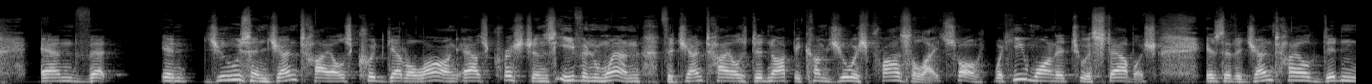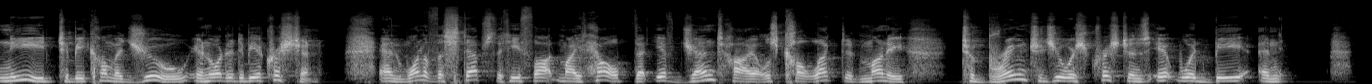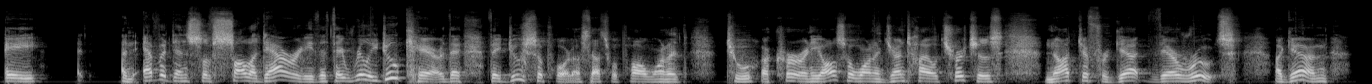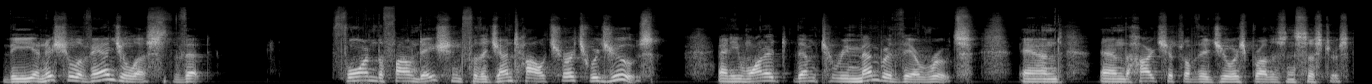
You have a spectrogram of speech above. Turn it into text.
and that in Jews and Gentiles could get along as Christians even when the Gentiles did not become Jewish proselytes. So, what he wanted to establish is that a Gentile didn't need to become a Jew in order to be a Christian. And one of the steps that he thought might help that if Gentiles collected money to bring to Jewish Christians, it would be an a an evidence of solidarity that they really do care, that they do support us. That's what Paul wanted to occur. And he also wanted Gentile churches not to forget their roots. Again, the initial evangelists that formed the foundation for the Gentile church were Jews. And he wanted them to remember their roots. And and the hardships of their Jewish brothers and sisters.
